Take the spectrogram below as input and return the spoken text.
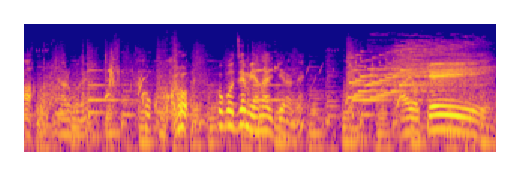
あなるほどね。こここここ全部やらないといけないね。はいオッケー。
